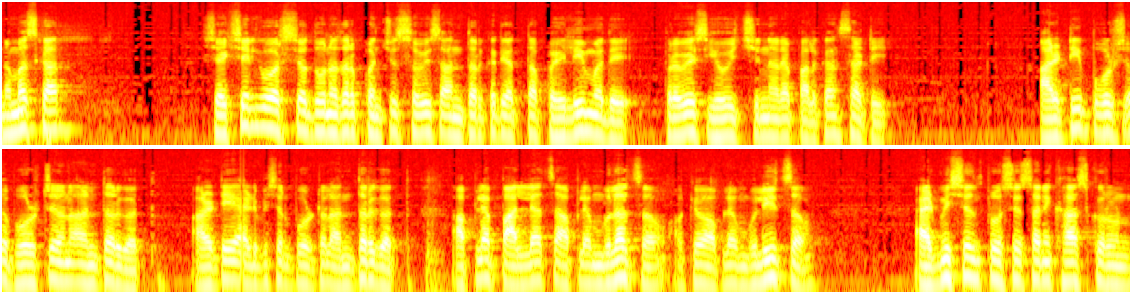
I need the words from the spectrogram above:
नमस्कार. शैक्षणिक वर्ष दोन हजार पंचवीस सव्वीस अंतर्गत इयत्ता पहिलीमध्ये प्रवेश घेऊ इच्छिणाऱ्या पालकांसाठी आर टी पोर्श पोर्टल अंतर्गत आर टी ॲडमिशन पोर्टल अंतर्गत आपल्या पाल्याचं आपल्या मुलाचं किंवा आपल्या मुलीचं ॲडमिशन प्रोसेस आणि खास करून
